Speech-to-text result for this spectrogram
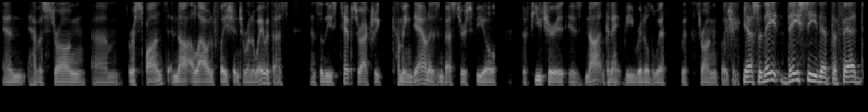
and have a strong um, response and not allow inflation to run away with us. And so these tips are actually coming down as investors feel the future is not going to be riddled with with strong inflation. Yeah, so they they see that the Fed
